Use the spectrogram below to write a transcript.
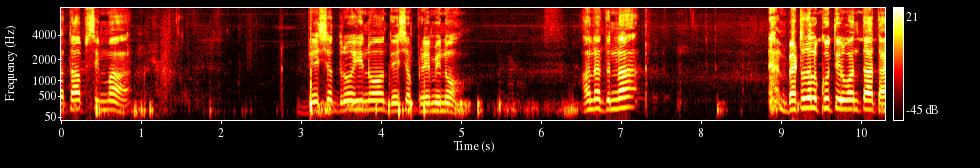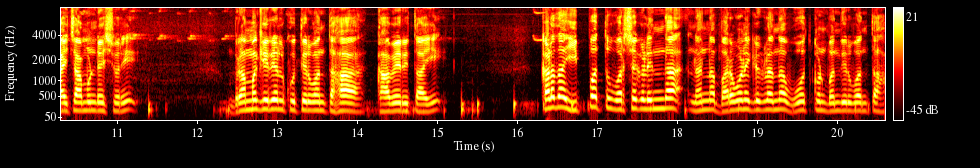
ಪ್ರತಾಪ್ ಸಿಂಹ ದೇಶದ್ರೋಹಿನೋ ದೇಶ ಪ್ರೇಮಿನೋ ಅನ್ನೋದನ್ನು ಬೆಟ್ಟದಲ್ಲಿ ಕೂತಿರುವಂಥ ತಾಯಿ ಚಾಮುಂಡೇಶ್ವರಿ, ಬ್ರಹ್ಮಗಿರಿಯಲ್ಲಿ ಕೂತಿರುವಂತಹ ಕಾವೇರಿ ತಾಯಿ, ಕಳೆದ ಇಪ್ಪತ್ತು ವರ್ಷಗಳಿಂದ ನನ್ನ ಬರವಣಿಗೆಗಳನ್ನು ಓದ್ಕೊಂಡು ಬಂದಿರುವಂತಹ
